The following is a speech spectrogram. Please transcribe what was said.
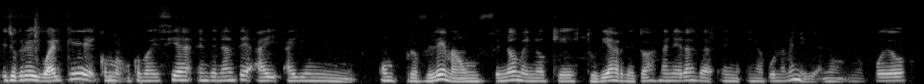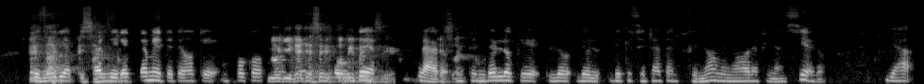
yo, creo igual que, como, como decía en delante, hay, hay un, un, problema, un fenómeno que estudiar de todas maneras en, en, alguna medida. No, no puedo venir y aplicar directamente, tengo que un poco... No llegar a hacer copy paste. Claro, entender lo que, lo, de, de qué se trata el fenómeno ahora financiero. Ya,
